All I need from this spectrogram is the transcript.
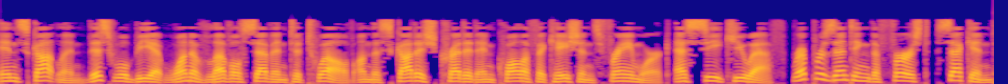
In Scotland this will be at one of level 7 to 12 on the Scottish Credit and Qualifications Framework SCQF, representing the first, second,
